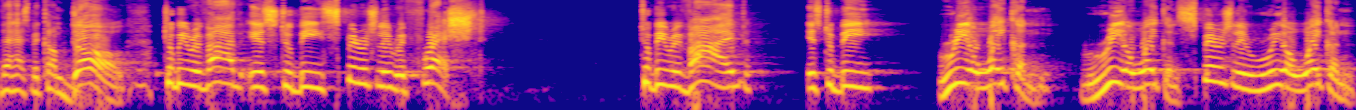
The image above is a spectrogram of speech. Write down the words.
that has become dull. To be revived is to be spiritually refreshed to be revived is to be reawakened, reawakened, spiritually reawakened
